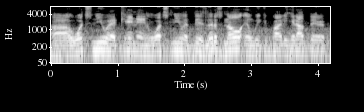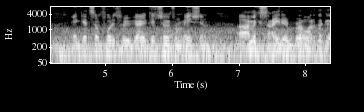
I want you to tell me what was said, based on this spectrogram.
Uh, what's new at Canon? What's new at this? Let us know, and we could probably hit out there and get some footage for you guys, get some information. Uh, I'm excited, bro. Acuérdate que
